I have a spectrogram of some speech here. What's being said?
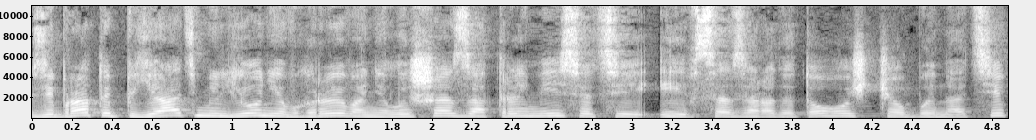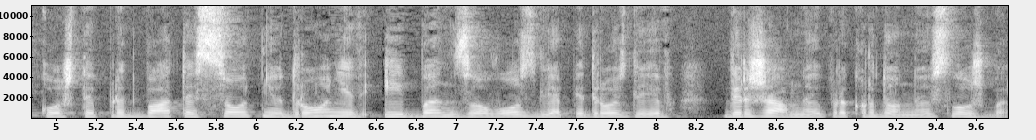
Зібрати 5 мільйонів гривень лише за три місяці, і все заради того, щоб на ці кошти придбати сотню дронів і бензовоз для підрозділів Державної прикордонної служби.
